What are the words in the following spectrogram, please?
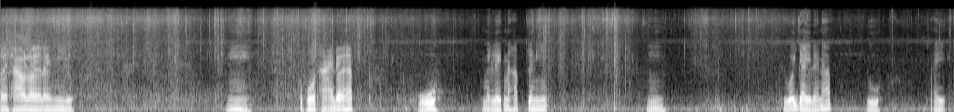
รอยเท้ารอยอะไรมีอยู่ นี่ข้าวโพดหายด้วยครับโอ้ไม่เล็กนะครับ ตัวนี้ นี่ถือว่าใหญ่เลยนะครับ ดูไซส์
